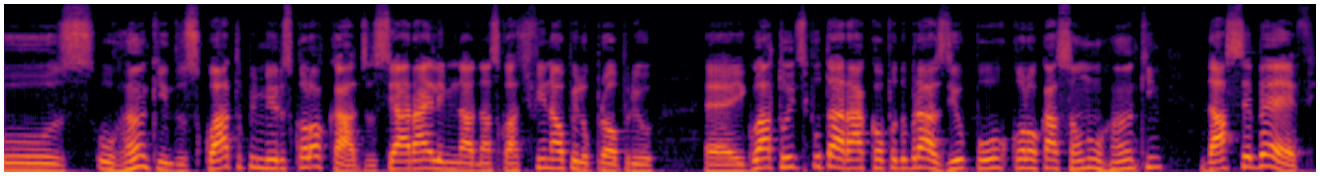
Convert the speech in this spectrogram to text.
os, o ranking dos quatro primeiros colocados. O Ceará eliminado nas quartas de final pelo próprio eh, Iguatu disputará a Copa do Brasil por colocação no ranking da CBF.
